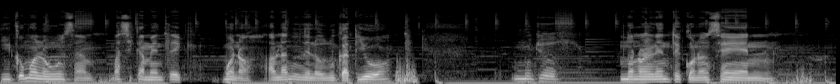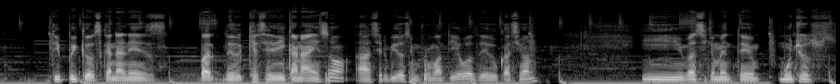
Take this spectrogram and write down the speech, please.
¿Y cómo lo usan? Básicamente, bueno, hablando de lo educativo, muchos normalmente conocen típicos canales que se dedican a eso, a hacer videos informativos de educación. Y básicamente muchos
